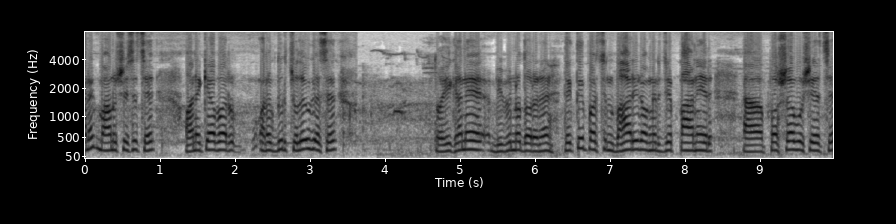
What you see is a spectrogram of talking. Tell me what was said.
অনেক মানুষ এসেছে, অনেকে আবার অনেক দূর চলেও গেছে। তো এখানে বিভিন্ন ধরনের, দেখতেই পাচ্ছেন বাহারি রঙের যে পানের পসরা বসিয়েছে,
